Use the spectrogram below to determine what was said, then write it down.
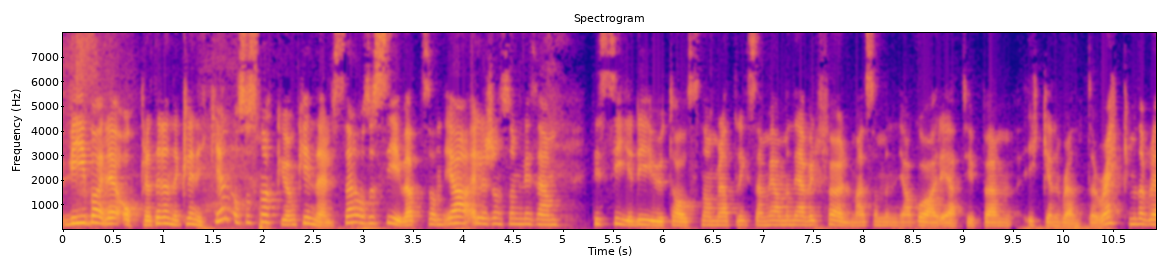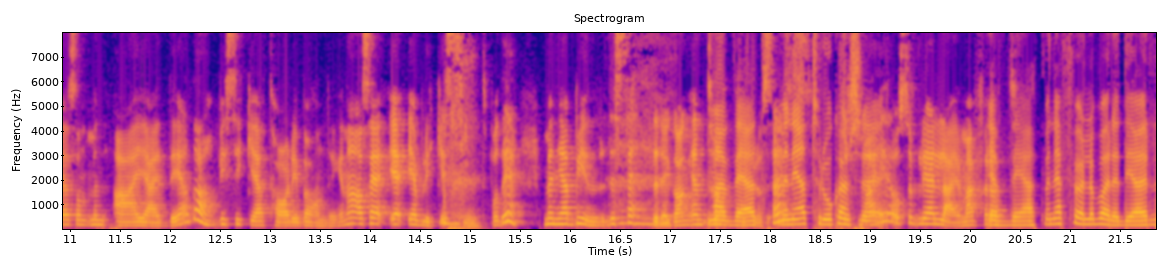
vi bare oppretter denne klinikken, og så snakker vi om kvinnehelse, og så sier vi at sånn Ja, eller sånn som liksom de sier de uttalelsene om at liksom, ja, men jeg vil føle meg som en Jaguar E-type, ikke en rent-a-wreck. Men da blir jeg sånn, men er jeg det, da? Hvis ikke jeg tar de behandlingene? Altså, jeg, jeg, jeg blir ikke sint på de, men jeg begynner, det setter i gang en jeg vet, tankeprosess men jeg tror kanskje meg, og så blir jeg lei meg for Jeg at vet, men jeg føler bare de har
